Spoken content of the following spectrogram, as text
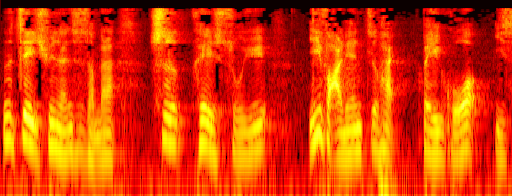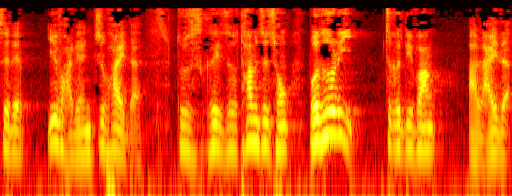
那这一群人是什么呢？是可以属于以法莲支派，北国以色列以法莲支派的，都是可以说他们是从伯特利这个地方啊来的。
